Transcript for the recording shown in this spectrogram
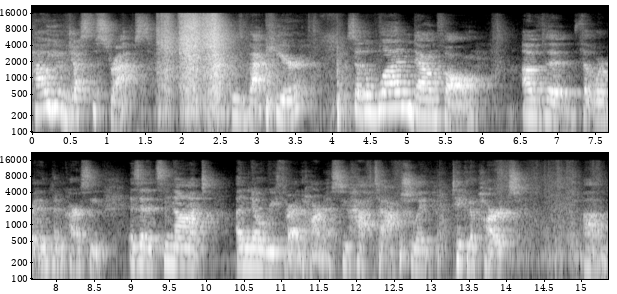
How you adjust the straps is back here. So the one downfall of the, the Orbit infant car seat is that it's not a no rethread harness. You have to actually take it apart um,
